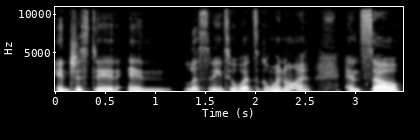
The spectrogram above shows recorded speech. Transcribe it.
interested in listening to what's going on, and so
